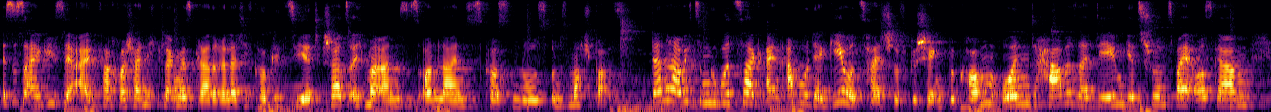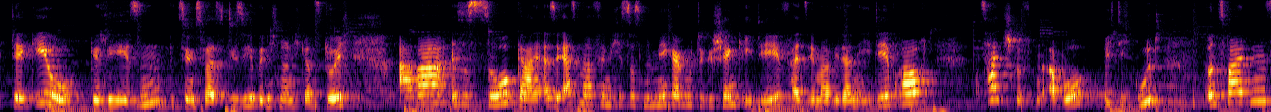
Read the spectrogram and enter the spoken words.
Es ist eigentlich sehr einfach. Wahrscheinlich klang das gerade relativ kompliziert. Schaut es euch mal an. Es ist online, es ist kostenlos und es macht Spaß. Dann habe ich zum Geburtstag ein Abo der Geo-Zeitschrift geschenkt bekommen und habe seitdem jetzt schon zwei Ausgaben der Geo gelesen. Beziehungsweise diese hier bin ich noch nicht ganz durch. Aber es ist so geil. Also erstmal finde ich, ist das eine mega gute Geschenkidee, falls ihr mal wieder eine Idee braucht. Zeitschriften-Abo, richtig gut. Und zweitens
